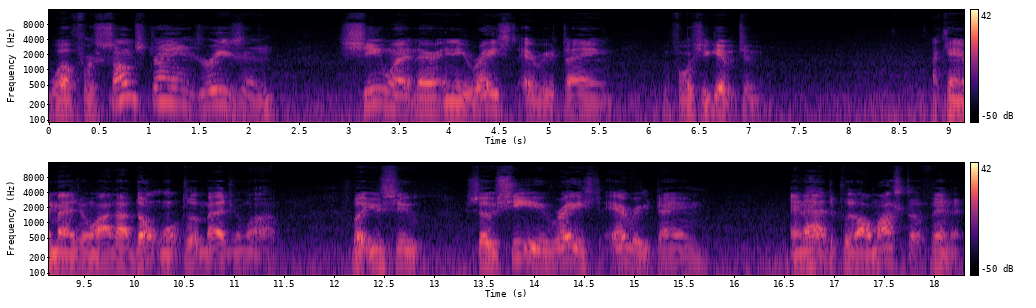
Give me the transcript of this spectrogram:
Well, for some strange reason, she went there and erased everything before she gave it to me. I can't imagine why, and I don't want to imagine why. But you see, so she erased everything, and I had to put all my stuff in it.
